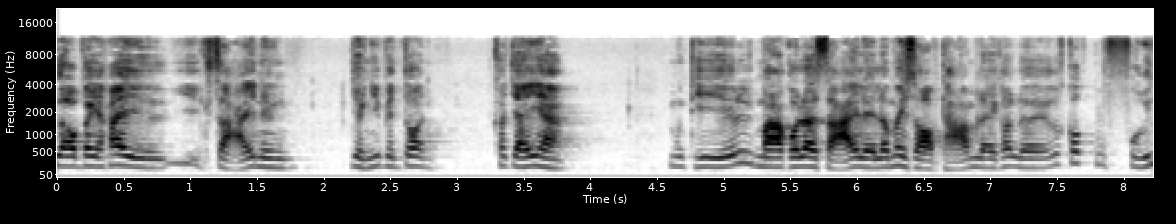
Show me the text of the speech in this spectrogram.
เราไปให้อีกสายหนึ่งอย่างนี้เป็นต้น เข้าใจยังบางทีมาคนละสายเลยแล้วไม่สอบถามอะไรเขาเลย ก็ฝืน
